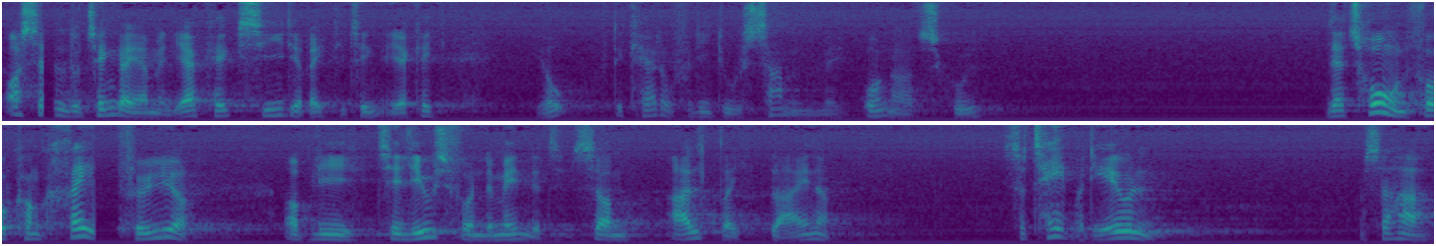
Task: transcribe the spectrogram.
Også selvom du tænker, jamen jeg kan ikke sige de rigtige ting. Jeg kan ikke... Jo, det kan du, fordi du er sammen med underets Gud. Lad troen få konkret følger og blive til livsfundamentet, som aldrig blegner, så taber djævlen. Og så har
